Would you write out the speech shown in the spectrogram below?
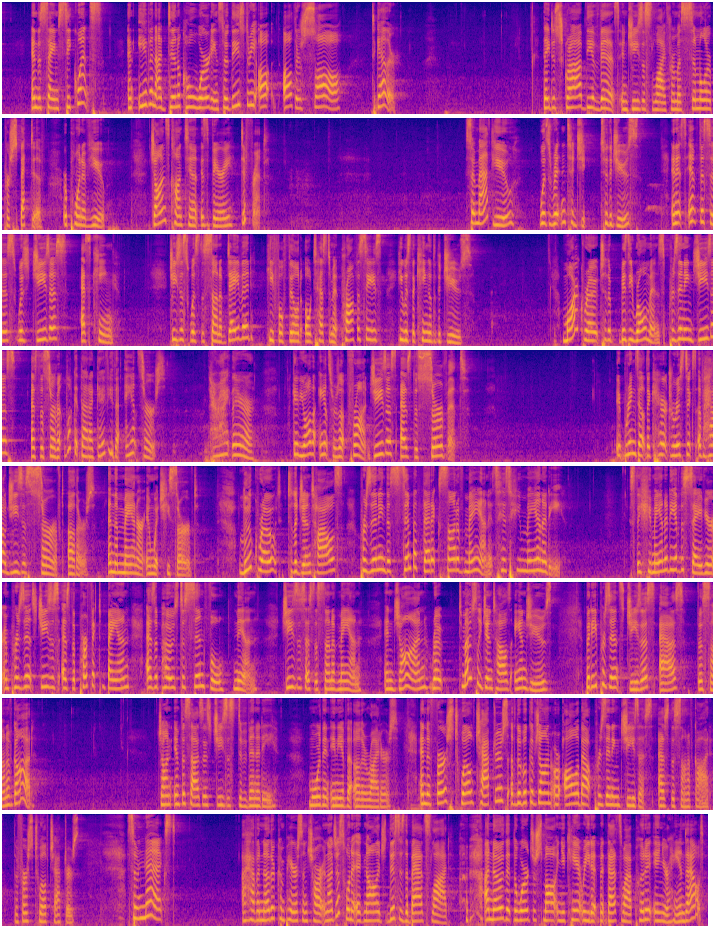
and the same sequence and even identical wording. So these three authors saw together. They describe the events in Jesus' life from a similar perspective or point of view. John's content is very different. So, Matthew was written to, to the Jews, and its emphasis was Jesus as king. Jesus was the son of David, he fulfilled Old Testament prophecies, he was the king of the Jews. Mark wrote to the busy Romans, presenting Jesus as the servant. Look at that, I gave you the answers. They're right there. I gave you all the answers up front. Jesus as the servant. It brings out the characteristics of how Jesus served others and the manner in which he served. Luke wrote to the Gentiles, presenting the sympathetic Son of Man. It's his humanity. It's the humanity of the Savior and presents Jesus as the perfect man as opposed to sinful men. Jesus as the Son of Man. And John wrote to mostly Gentiles and Jews, but he presents Jesus as the Son of God. John emphasizes Jesus' divinity more than any of the other writers. And the first 12 chapters of the book of John are all about presenting Jesus as the Son of God. The first 12 chapters. So, next, I have another comparison chart, and I just want to acknowledge this is a bad slide. I know that the words are small and you can't read it, but that's why I put it in your handout.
